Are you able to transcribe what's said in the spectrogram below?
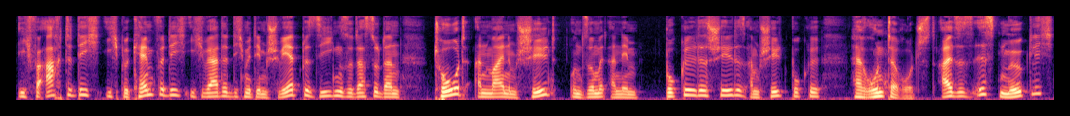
ich verachte dich, ich bekämpfe dich, ich werde dich mit dem Schwert besiegen, sodass du dann tot an meinem Schild und somit an dem Buckel des Schildes, am Schildbuckel herunterrutscht. Also es ist möglich,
